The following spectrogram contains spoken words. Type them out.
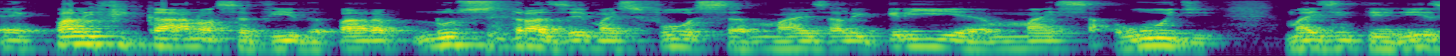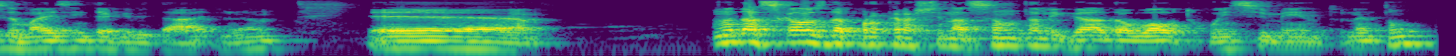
é, qualificar a nossa vida, para nos trazer mais força, mais alegria, mais saúde, mais interesse, mais integridade. Né? É, uma das causas da procrastinação está ligada ao autoconhecimento. Né? Então,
